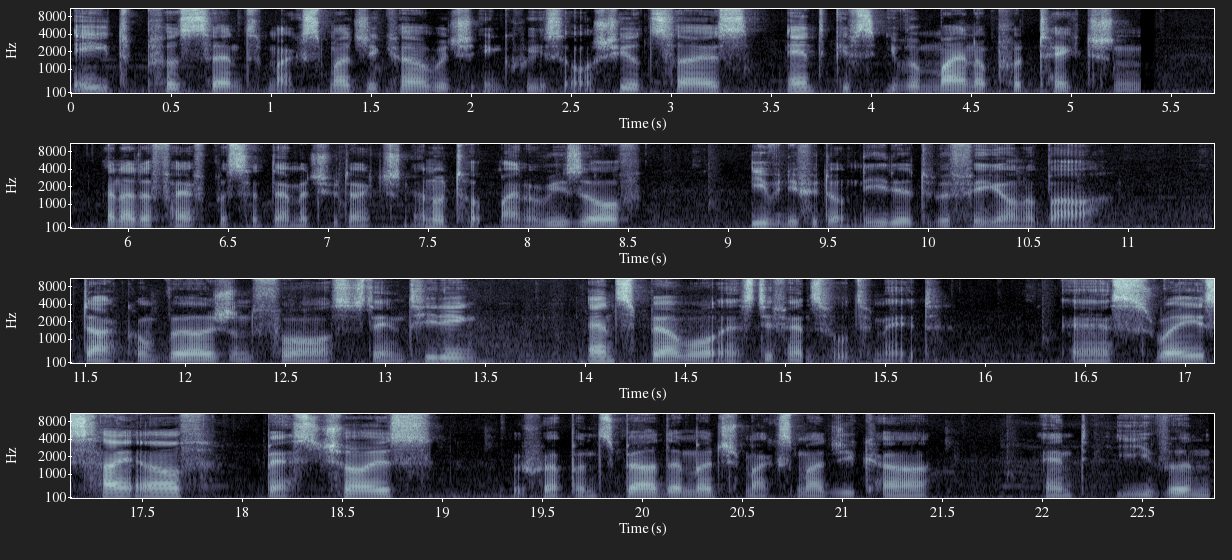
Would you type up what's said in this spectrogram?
8% max magicka, which increase our shield size and gives even minor protection, another 5% damage reduction and on top minor resolve even if you don't need it with figure on a bar. Dark Conversion for sustained healing, and Spare Wall as defense ultimate. As Race High Elf, best choice, with weapon spell damage, max magicka, and even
